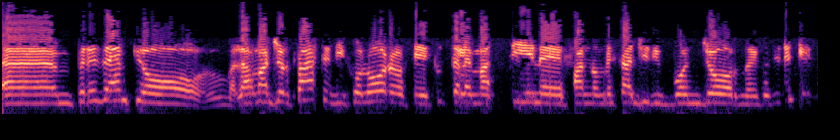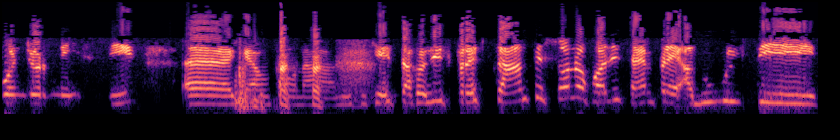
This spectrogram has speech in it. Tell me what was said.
Eh, per esempio, la maggior parte di coloro che tutte le mattine fanno messaggi di buongiorno, i cosiddetti buongiornisti, eh, che è un po' una, un'etichetta così sprezzante, sono quasi sempre adulti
